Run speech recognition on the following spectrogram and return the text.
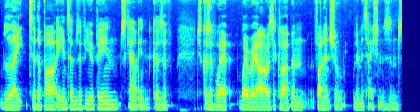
late to the party in terms of European scouting because of just because of where where we are as a club and financial limitations and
